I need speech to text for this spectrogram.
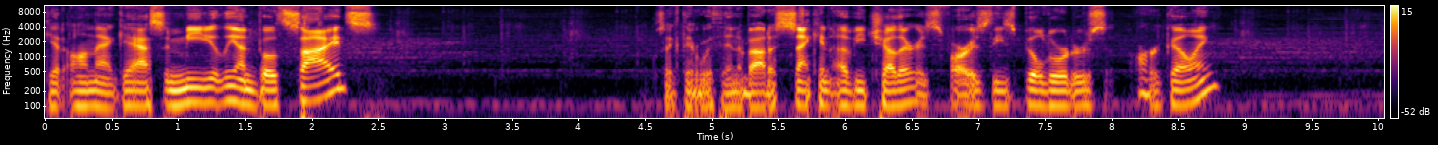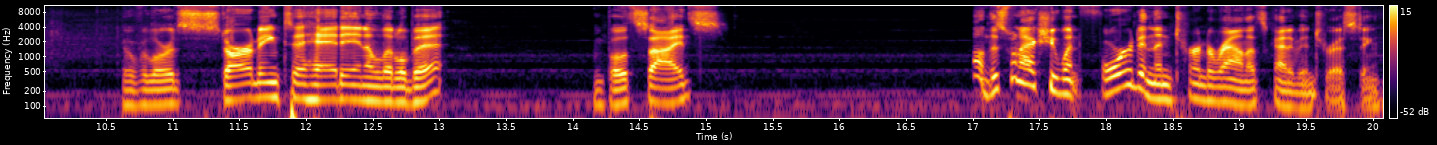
Get on that gas immediately on both sides. Looks like they're within about a second of each other as far as these build orders are going. Overlord's starting to head in a little bit on both sides. Oh, this one actually went forward and then turned around. That's kind of interesting.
